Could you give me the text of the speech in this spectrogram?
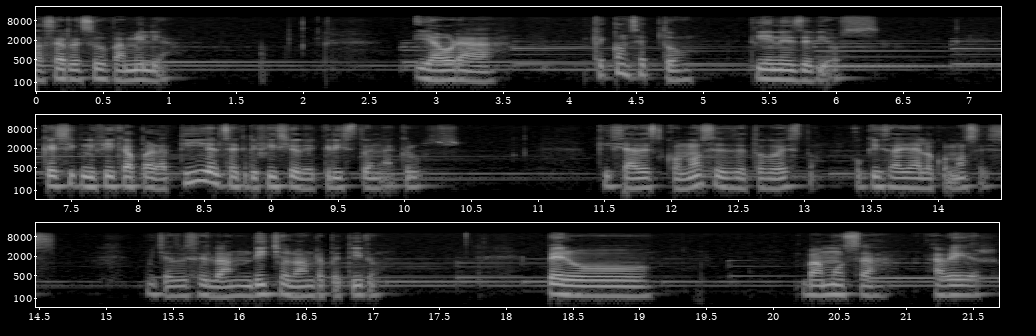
a ser de su familia. Y ahora, ¿qué concepto tienes de Dios? ¿Qué significa para ti el sacrificio de Cristo en la cruz? Quizá desconoces de todo esto, o quizá ya lo conoces. Muchas veces lo han dicho, lo han repetido. Pero vamos a, a ver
